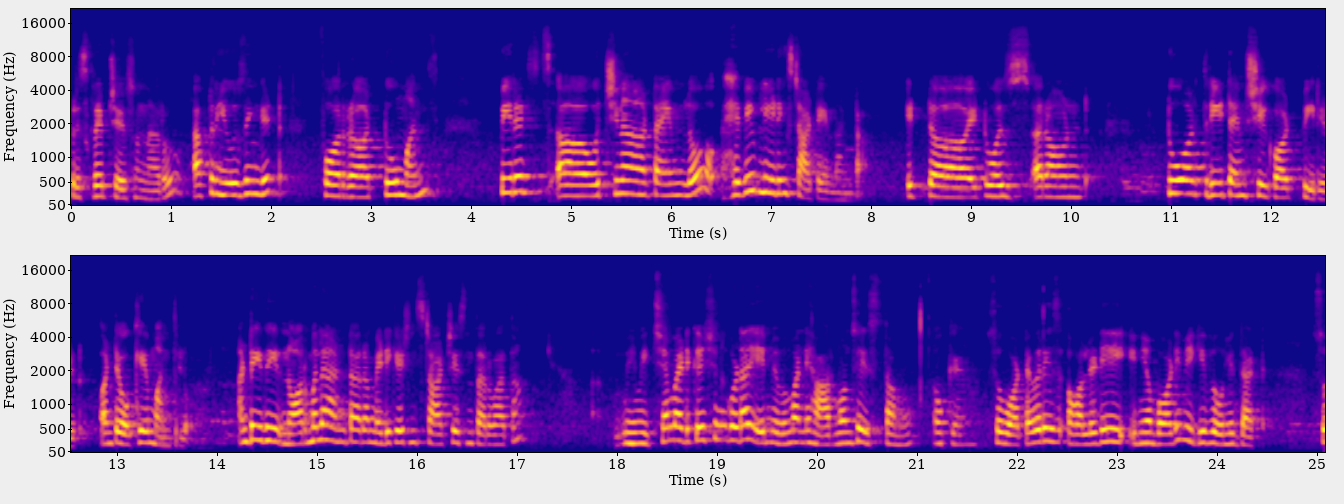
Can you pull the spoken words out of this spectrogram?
ప్రిస్క్రైబ్ చేస్తున్నారు. After using it for two months periods వచ్చిన టైంలో హెవీ బ్లీడింగ్ స్టార్ట్ అయిందంట. It it was around two or three times she got period అంటే ఒకే మంత్లో అంటే ఇది నార్మలే అంటారా మెడికేషన్ స్టార్ట్ చేసిన తర్వాత? మేము ఇచ్చే మెడికేషన్ కూడా ఏమి ఇవ్వమండి హార్మోన్సే ఇస్తాము. Okay so whatever is already in your body we give only that so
